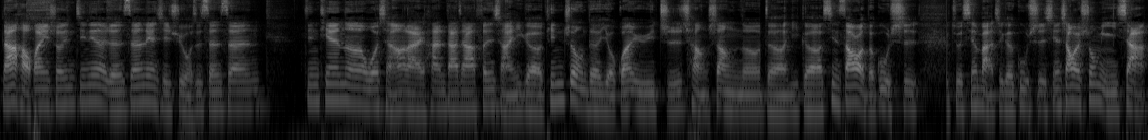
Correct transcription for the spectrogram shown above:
大家好，欢迎收听今天的人生练习曲，我是森森。今天呢，我想要来和大家分享一个听众的有关于职场上呢的一个性骚扰的故事。就先把这个故事先稍微说明一下。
